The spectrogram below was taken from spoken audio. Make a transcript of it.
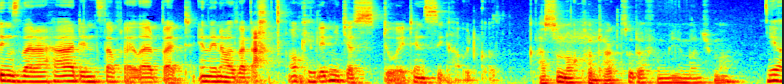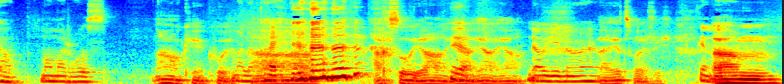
things that are hard and stuff like that. But and then I was like, ah, okay, let me just do it and see how it goes. Hast du noch Kontakt zu der Familie manchmal? Ja, Mama Rose. Ah, okay, cool. Malakai. Ah, ach so, ja, ja, ja, ja. Now you know her. Ah, jetzt weiß ich. Genau. Ähm,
